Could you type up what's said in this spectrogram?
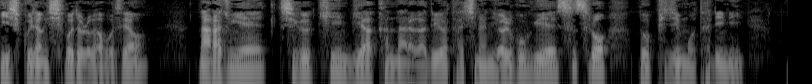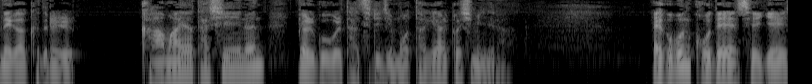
29장 15절로 가보세요. 나라 중에 지극히 미약한 나라가 되어 다시는 열국 위에 스스로 높이지 못하리니 내가 그들을 감하여 다시는 열국을 다스리지 못하게 할 것임이니라. 애굽은 고대 세계의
